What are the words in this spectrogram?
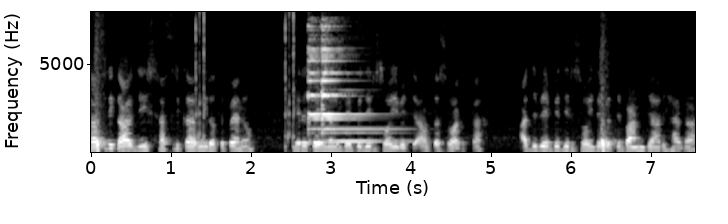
ਸਤਿ ਸ੍ਰੀ ਅਕਾਲ ਜੀ, ਸਤਿ ਸ੍ਰੀ ਅਕਾਲ ਵੀਰੋ ਤੇ ਭੈਣੋ। ਮੇਰੇ ਚੈਨਲ ਬੇਬੇ ਦੀ ਰਸੋਈ ਵਿੱਚ ਆਪਦਾ ਸਵਾਗਤ ਆ। ਅੱਜ ਬੇਬੇ ਦੀ ਰਸੋਈ ਦੇ ਵਿੱਚ ਬਣ ਜਾ ਰਿਹਾ ਹੈਗਾ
